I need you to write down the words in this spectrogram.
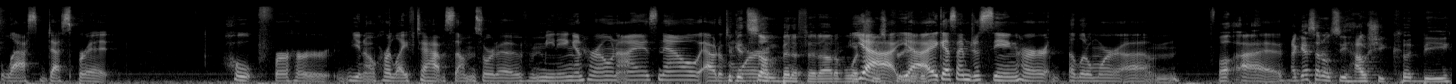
last desperate hope for her, you know, her life to have some sort of meaning in her own eyes now out of to get some benefit out of what yeah, created. yeah. I guess I'm just seeing her a little more. Um, Well, I, Uh, I guess I don't see how she could be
